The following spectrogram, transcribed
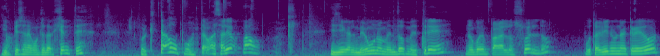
Y empiezan a contratar gente. Porque estamos, pues, estaba, salió, vamos. Y llega el mes 1, mes 2, mes 3. No pueden pagar los sueldos. Puta, viene un acreedor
